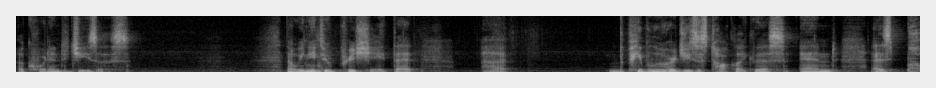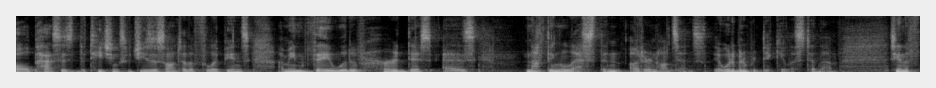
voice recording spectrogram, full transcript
according to Jesus. Now, we need to appreciate that uh, the people who heard Jesus talk like this, and as Paul passes the teachings of Jesus onto the Philippians, I mean, they would have heard this as nothing less than utter nonsense. It would have been ridiculous to them. See, in the,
